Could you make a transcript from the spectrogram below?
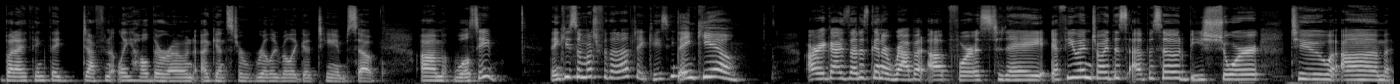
but I think they definitely held their own against a really, really good team. So um, we'll see. Thank you so much for that update, Casey. Thank you. All right, guys, that is going to wrap it up for us today. If you enjoyed this episode, be sure to um,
